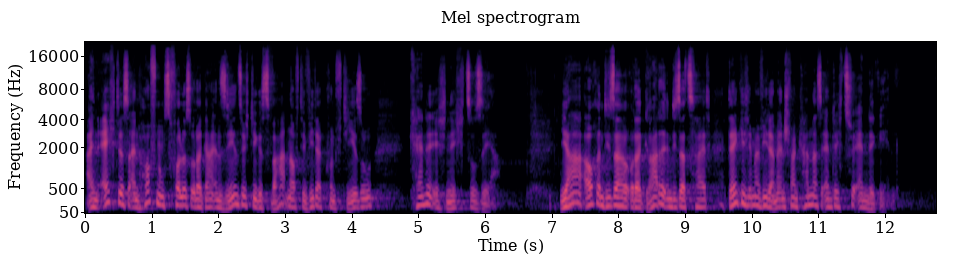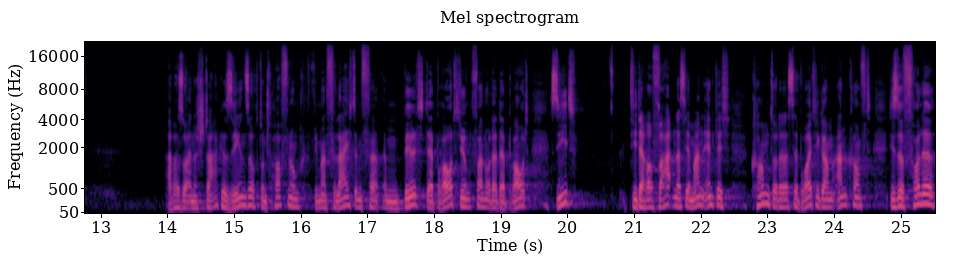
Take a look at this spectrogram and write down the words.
Ein echtes, ein hoffnungsvolles oder gar ein sehnsüchtiges Warten auf die Wiederkunft Jesu kenne ich nicht so sehr. Ja, auch in dieser oder gerade in dieser Zeit denke ich immer wieder, Mensch, wann kann das endlich zu Ende gehen? Aber so eine starke Sehnsucht und Hoffnung, wie man vielleicht im, im Bild der Brautjungfern oder der Braut sieht, die darauf warten, dass ihr Mann endlich kommt oder dass der Bräutigam ankommt, diese volle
